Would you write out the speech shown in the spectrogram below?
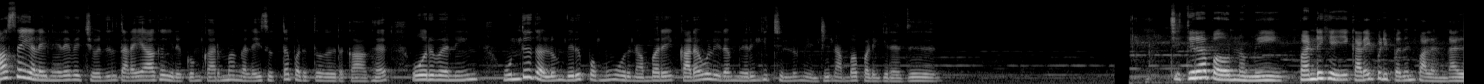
ஆசைகளை நிறைவேற்றுவதில் தடையாக இருக்கும் கர்மங்களை சுத்தப்படுத்துவதற்காக ஒருவனின் உந்துதலும் விருப்பமும் ஒரு நபரை கடவுளிடம் நெருங்கிச் செல்லும் என்று நம்பப்படுகிறது. சித்திரா பௌர்ணமி பண்டிகையை கடைபிடிப்பதன் பலன்கள்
